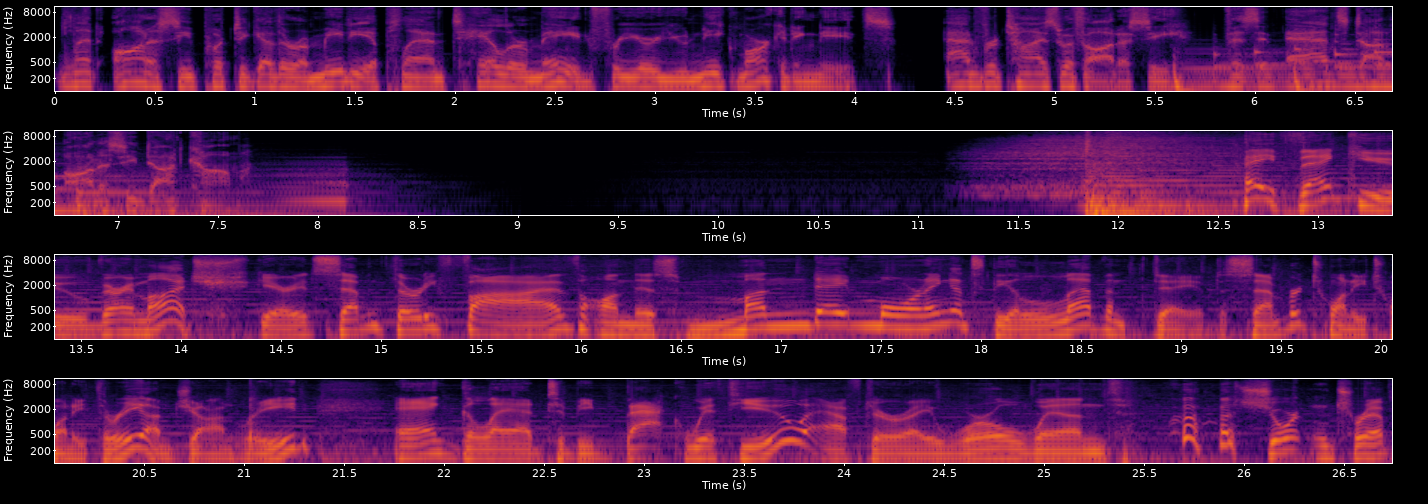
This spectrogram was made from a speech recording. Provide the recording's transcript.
Let Audacy put together a media plan tailor made for your unique marketing needs. Advertise with Audacy. Visit ads.audacy.com. Hey, thank you very much, Gary. It's 7:35 on this Monday morning. It's the 11th day of December 2023. I'm John Reid and glad to be back with you after a whirlwind shortened trip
